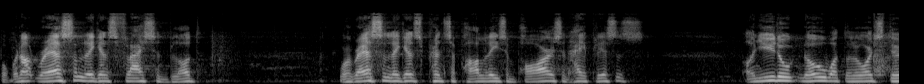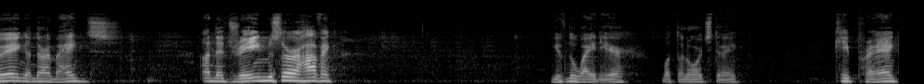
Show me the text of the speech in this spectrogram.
But we're not wrestling against flesh and blood. We're wrestling against principalities and powers in high places. And you don't know what the Lord's doing in their minds and the dreams they're having. You have no idea what the Lord's doing. Keep praying,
